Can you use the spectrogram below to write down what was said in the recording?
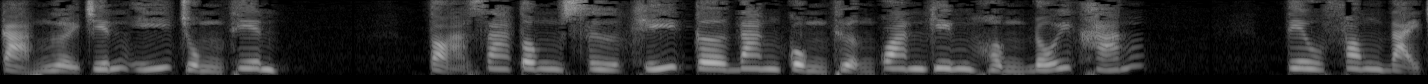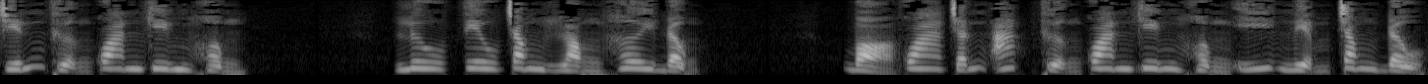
cả người chiến ý trùng thiên, tỏa ra tôn sư khí cơ đang cùng thượng quan kim hồng đối kháng, tiêu phong đại chiến thượng quan kim hồng, lưu tiêu trong lòng hơi động, bỏ qua c áp thượng quan kim hồng ý niệm trong đầu,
